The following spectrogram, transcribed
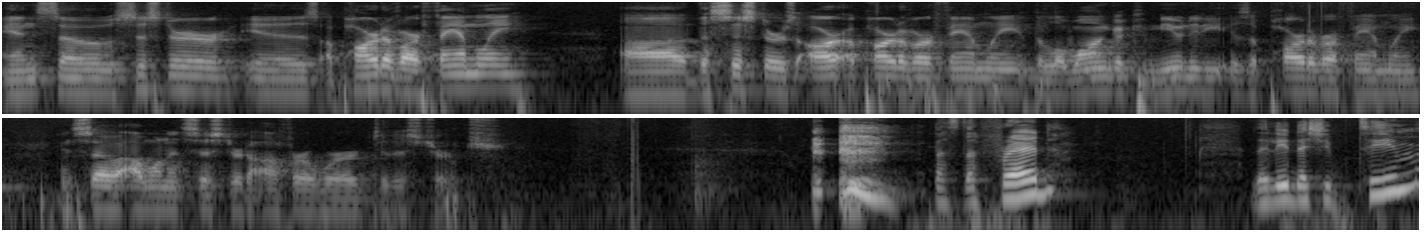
And so, Sister is a part of our family. Uh, the sisters are a part of our family. The Lawanga community is a part of our family. And so I wanted Sister to offer a word to this church. Pastor Fred, the leadership team,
